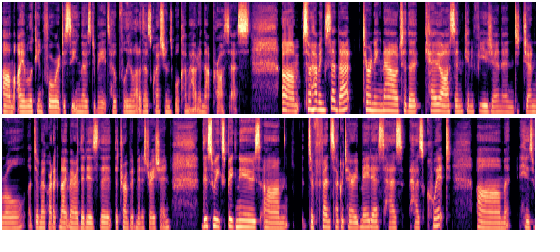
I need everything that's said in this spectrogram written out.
Um, I am looking forward to seeing those debates. Hopefully, a lot of those questions will come out in that process. Um, so, having having said that, turning now to the chaos and confusion and general democratic nightmare that is the, the Trump administration. This week's big news um, Defense Secretary Mattis has has quit. Um, his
